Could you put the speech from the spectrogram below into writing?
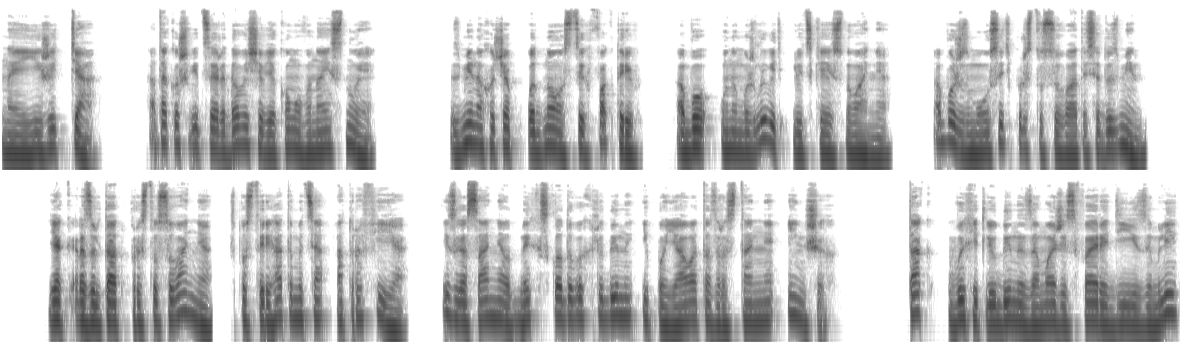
на її життя, а також від середовища, в якому вона існує. Зміна хоча б одного з цих факторів або унеможливить людське існування, або ж змусить пристосуватися до змін. Як результат пристосування спостерігатиметься атрофія і згасання одних складових людини і поява та зростання інших. Так, вихід людини за межі сфери дії Землі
